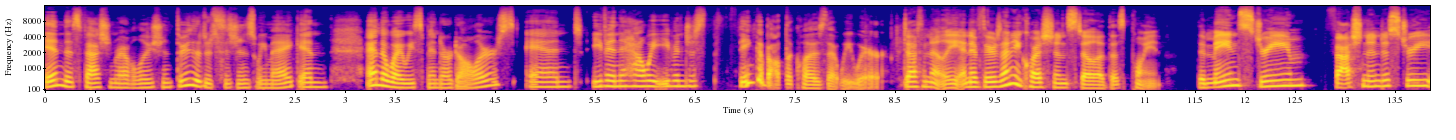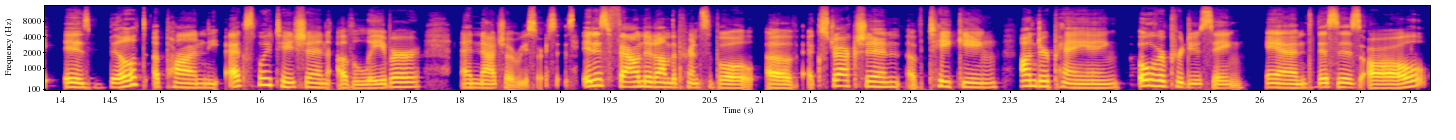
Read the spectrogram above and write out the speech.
in this fashion revolution through the decisions we make and and the way we spend our dollars and even how we even just think about the clothes that we wear. Definitely. And if there's any questions still at this point, the mainstream fashion industry is built upon the exploitation of labor and natural resources. It is founded on the principle of extraction, of taking, underpaying, overproducing, and this is all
